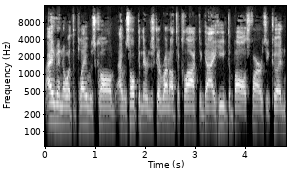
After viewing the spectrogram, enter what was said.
I didn't even know what the play was called. I was hoping they were just going to run out the clock. The guy heaved the ball as far as he could,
